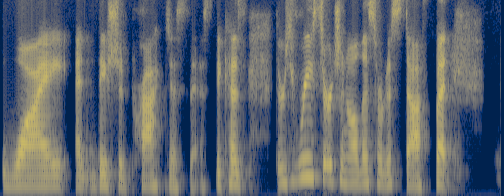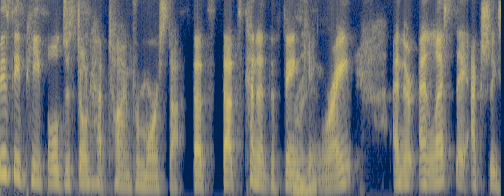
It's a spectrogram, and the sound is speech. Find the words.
why and they should practice this because there's research and all this sort of stuff. But busy people just don't have time for more stuff. That's that's kind of the thinking, right? right? And they're unless they actually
